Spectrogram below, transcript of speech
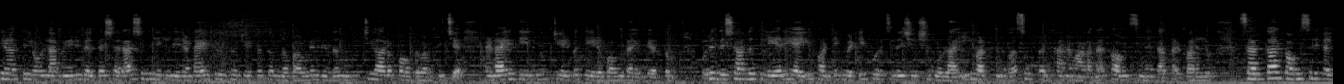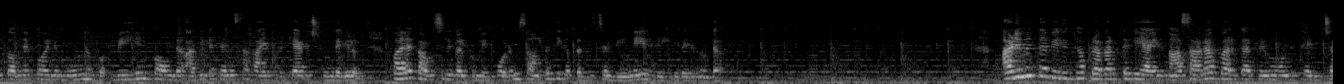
ഗണത്തിലുള്ള വീടുകൾക്ക് ശരാശരി നികുതി രണ്ടായിരത്തി ഒരുന്നൂറ്റി എഴുപത്തി ഒന്ന് പൗണ്ടിൽ നിന്ന് നൂറ്റിയാറ് പൗണ്ട് വർദ്ധിച്ച് രണ്ടായിരത്തി ഇരുന്നൂറ്റി എഴുപത്തിയേഴ് പൗണ്ടായി ഉയർത്തും. ഒരു ദശാബ്ദത്തിലേറെയായി ഫണ്ടിംഗ് വെട്ടിക്കുറിച്ചതിനു ശേഷമുള്ള ഈ വർദ്ധനവ് സുപ്രധാനമാണെന്ന് കൌൺസിൽ നേതാക്കൾ പറഞ്ഞു. സർക്കാർ കൌൺസിലുകൾക്ക് ഒന്ന് പോയിന്റ് മൂന്ന് ബില്യൺ പൗണ്ട് അധിക ധനസഹായം പ്രഖ്യാപിച്ചിട്ടുണ്ടെങ്കിലും പല കൌൺസിലുകൾക്കും ഇപ്പോഴും സാമ്പത്തിക പ്രതിസന്ധി നേരിടേണ്ടി വരുന്നുണ്ട്. അടിമത്ത വിരുദ്ധ പ്രവർത്തകയായിരുന്ന സാറ ബർഗർ റിമോണ്ട് ധരിച്ച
